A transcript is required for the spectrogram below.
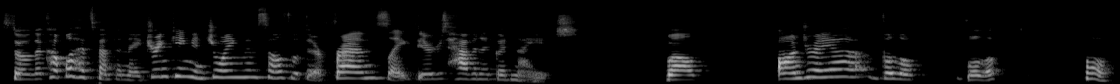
So the couple had spent the night drinking, enjoying themselves with their friends, like they're just having a good night. Well, Andrea Volo Volo oh,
